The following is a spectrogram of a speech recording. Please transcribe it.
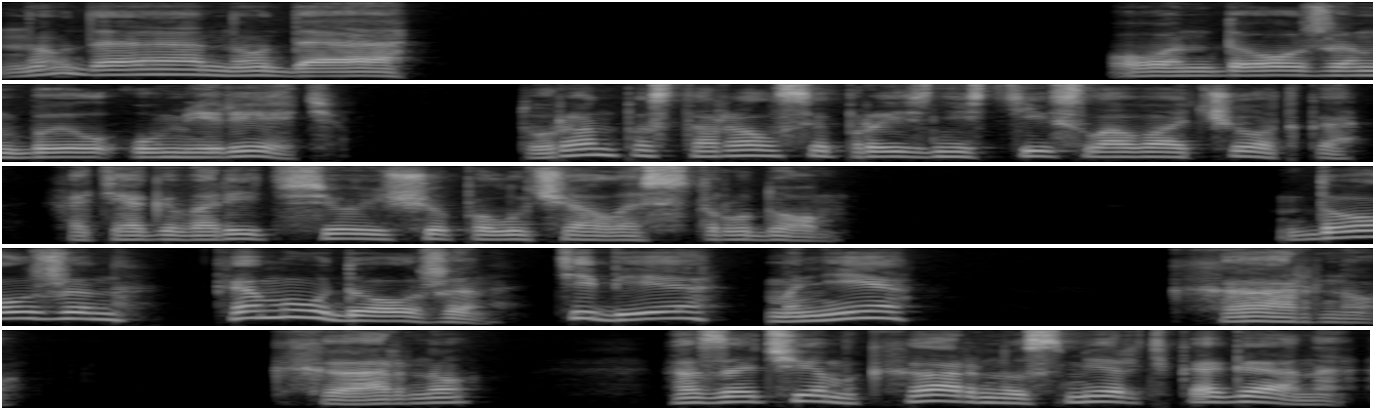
Ну да, ну да». «Он должен был умереть». Туран постарался произнести слова четко, хотя говорить все еще получалось с трудом. «Должен? Кому должен? Тебе? Мне?» «Кхарну». «Кхарну? А зачем Кхарну смерть Кагана?»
